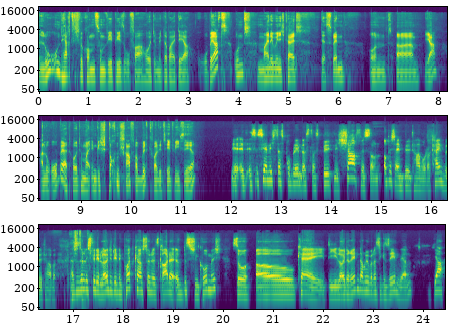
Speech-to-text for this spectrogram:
Hallo und herzlich willkommen zum WP Sofa. Heute mit dabei der Robert und meine Wenigkeit, der Sven. Und ähm, ja, hallo Robert, heute mal in gestochen scharfer Bildqualität, wie ich sehe. Ja, es ist ja nicht das Problem, dass das Bild nicht scharf ist, sondern ob ich ein Bild habe oder kein Bild habe. Das, das ist natürlich für die Leute, die den Podcast hören, jetzt gerade ein bisschen komisch. So, okay, die Leute reden darüber, dass sie gesehen werden. Ja,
